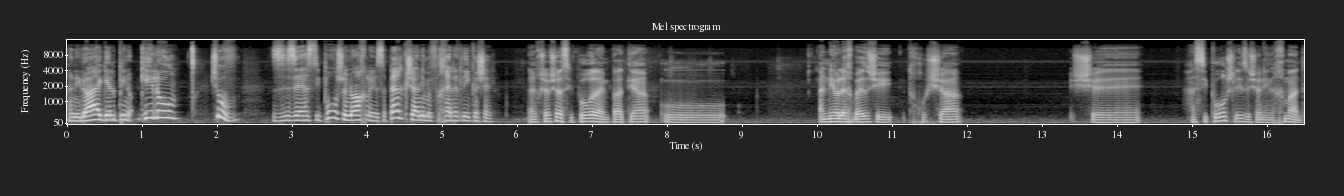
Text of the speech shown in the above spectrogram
אני לא אעגל פינו... כאילו, שוב, זה, זה הסיפור שנוח לי לספר כשאני מפחדת להיכשל. אני חושב שהסיפור על האמפתיה הוא... אני הולך באיזושהי תחושה שהסיפור שלי זה שאני נחמד.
